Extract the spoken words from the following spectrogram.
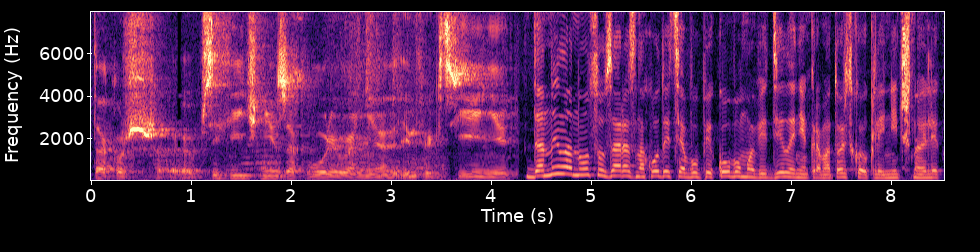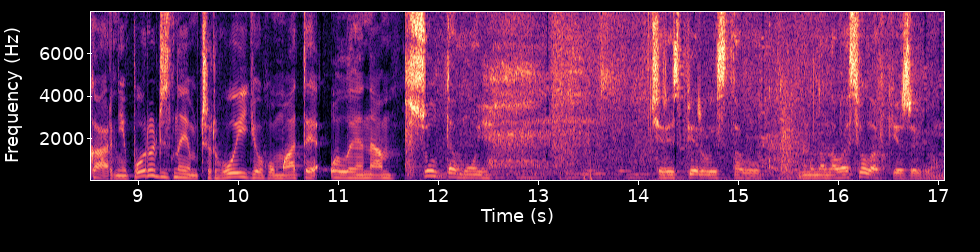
також е, психічні захворювання, інфекційні. Данила Носов зараз знаходиться в опіковому відділенні Краматорської клінічної лікарні. Поруч з ним чергує його мати Олена. Шел домой через первый ставок. Мы на Новоселовке живем.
